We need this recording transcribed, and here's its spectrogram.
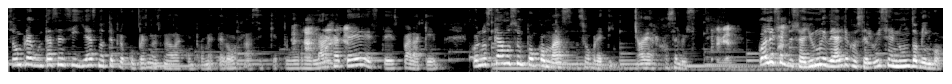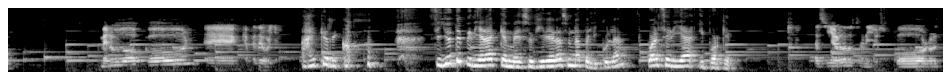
Son preguntas sencillas, no te preocupes, no es nada comprometedor, así que tú relájate, este es para que conozcamos un poco más sobre ti. A ver, José Luis. Muy bien. ¿Cuál es el desayuno ideal de José Luis en un domingo? Menudo con eh, café de olla. Ay, qué rico. Si yo te pidiera que me sugirieras una película, ¿cuál sería y por qué? El Señor de los Anillos, por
